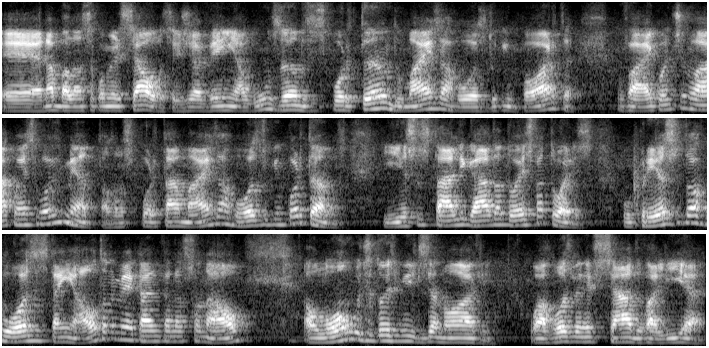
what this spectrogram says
é, na balança comercial, ou seja, já vem há alguns anos exportando mais arroz do que importa, vai continuar com esse movimento. Nós vamos exportar mais arroz do que importamos. E isso está ligado a dois fatores. O preço do arroz está em alta no mercado internacional. Ao longo de 2019, o arroz beneficiado valia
